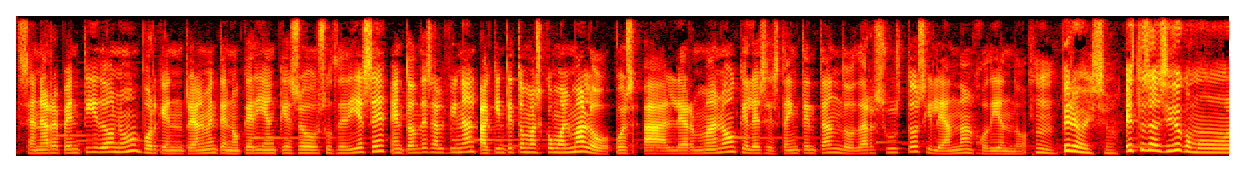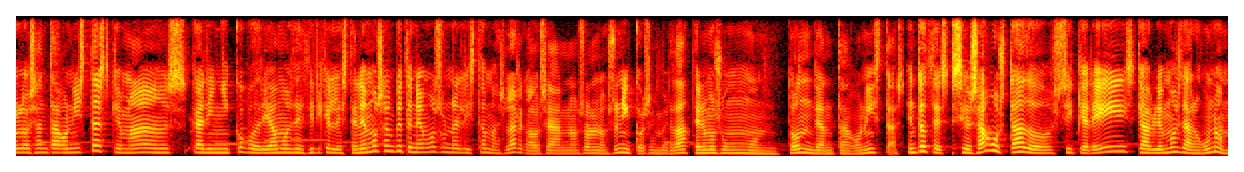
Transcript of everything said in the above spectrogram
se han arrepentido, ¿no? Porque realmente no querían que eso sucediese. Entonces al final, ¿a quién te tomas como el malo? Pues al hermano que les está intentando dar sustos y le andan jodiendo. Hmm. Pero eso, estos han sido como los antagonistas que más cariñico podríamos decir que les tenemos, aunque tenemos una lista más larga, o sea, no son los únicos, en verdad. Tenemos un montón de antagonistas. Entonces, si os ha gustado, si queréis que hablemos de alguno más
